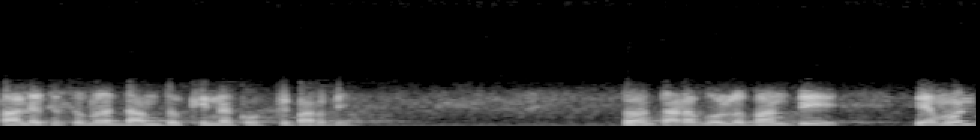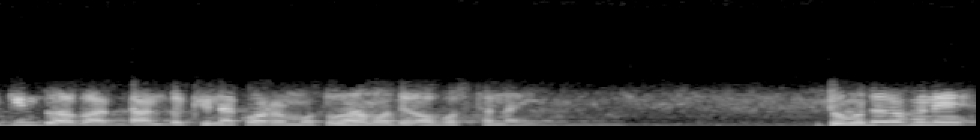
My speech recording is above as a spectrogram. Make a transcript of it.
তাহলে তো তোমরা দান দক্ষিণা করতে পারবে। তখন তারা বলল, ভান্তে, তেমন কিন্তু আবার দান দক্ষিণা করার মতো আমাদের অবস্থা নাই। তোমাদের ওখানে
